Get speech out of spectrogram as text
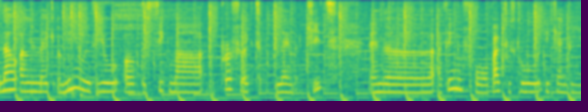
Now I will make a mini review of the Sigma Perfect Blend Kit and uh, I think for back to school it can be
